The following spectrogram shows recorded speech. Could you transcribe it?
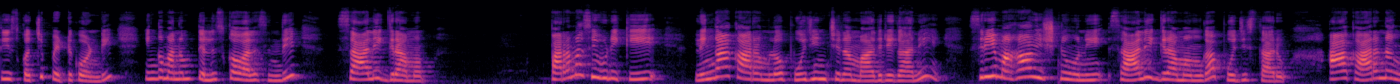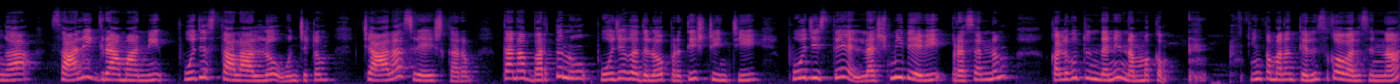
తీసుకొచ్చి పెట్టుకోండి. ఇంకా మనం తెలుసుకోవాల్సింది శాలిగ్రామం. పరమశివునికి లింగాకారంలో పూజించిన మాదిరిగానే శ్రీ మహావిష్ణువుని శాలిగ్రామంగా పూజిస్తారు. ఆ కారణంగా శాలిగ్రామాన్ని పూజ స్థలాల్లో ఉంచటం చాలా శ్రేయస్కరం. తన భర్తను పూజ గదిలో ప్రతిష్ఠించి పూజిస్తే లక్ష్మీదేవి ప్రసన్నం కలుగుతుందని నమ్మకం. ఇంకా మనం తెలుసుకోవలసిన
